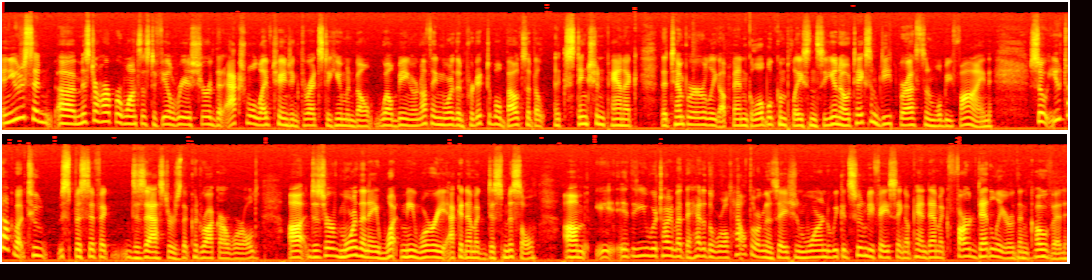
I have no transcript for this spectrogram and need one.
And you just said uh, Mr. Harper wants us to feel reassured that actual life-changing threats to human well-being are nothing more than predictable bouts of extinction panic that temporarily upend global complacency. You know, take some deep breaths and we'll be fine. So you talk about two specific disasters that could rock our world. Uh, deserve more than a "what me worry" academic dismissal. Um, i- i- you were talking about the head of the World Health Organization warned we could soon be facing a pandemic far deadlier than COVID.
